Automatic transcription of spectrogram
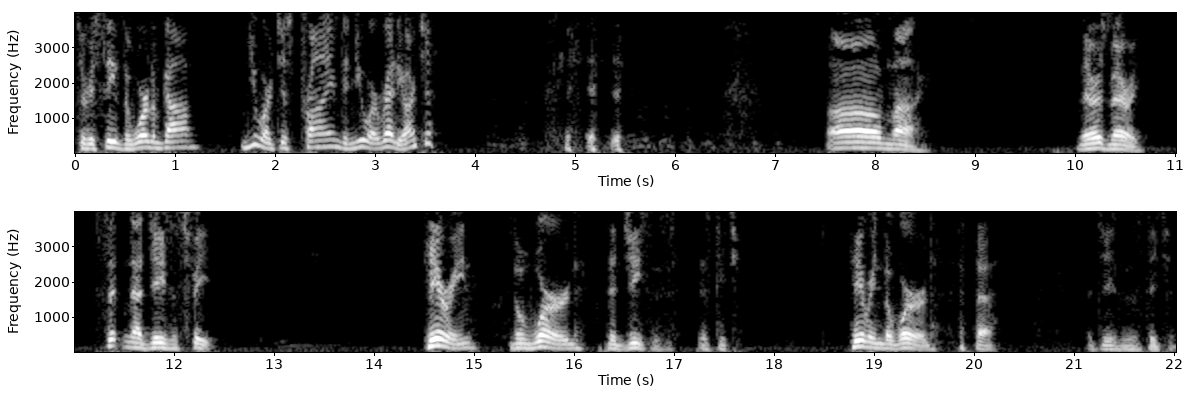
to receive the Word of God. You are just primed and you are ready, aren't you? oh my. There's Mary, sitting at Jesus' feet, hearing the word that Jesus is teaching. Hearing the word that Jesus is teaching.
